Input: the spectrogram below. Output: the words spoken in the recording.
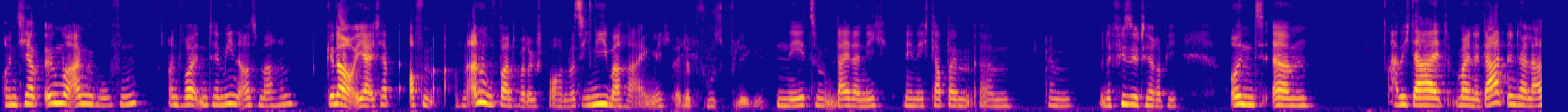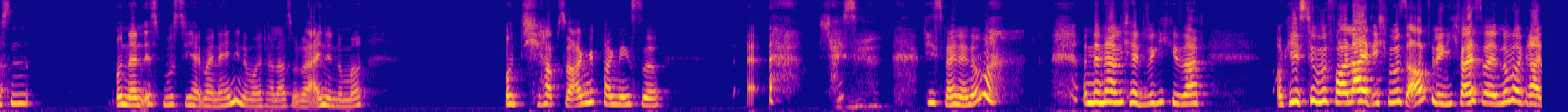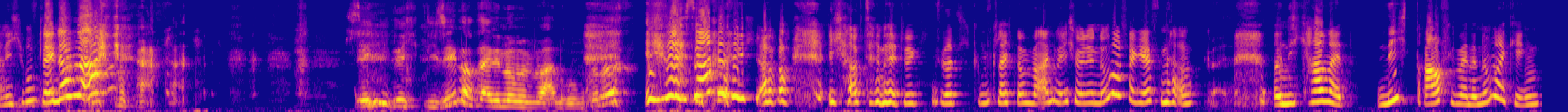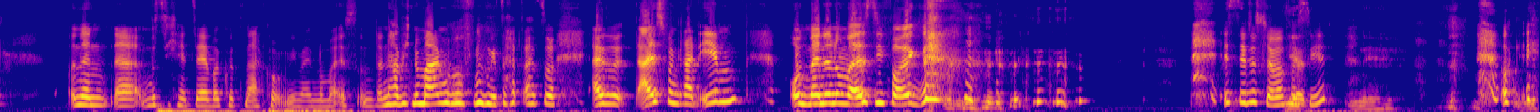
Und ich habe irgendwo angerufen und wollte einen Termin ausmachen. Genau, ja, ich habe auf, einen- auf einen Anrufbeantworter gesprochen, was ich nie mache eigentlich. Bei der Fußpflege. Nee, zum, leider nicht. Nee, nee, ich glaube beim, ähm, beim bei der Physiotherapie. Und ähm, habe ich da halt meine Daten hinterlassen und dann ist, musste ich halt meine Handynummer hinterlassen oder eine Nummer. Und ich habe so angefangen, denkst so, äh, scheiße, wie ist meine Nummer? Und dann habe ich halt wirklich gesagt, okay, es tut mir voll leid, ich muss auflegen, ich weiß meine Nummer gerade nicht, ich ruf gleich nochmal an. Sehen die dich? Die sehen doch deine Nummer, wenn man anruft, oder? Ich weiß auch nicht, aber ich habe dann halt wirklich gesagt, ich rufe gleich nochmal an, weil ich meine Nummer vergessen habe. Geil. Und ich kam halt nicht drauf, wie meine Nummer ging. Und dann äh, musste ich halt selber kurz nachgucken, wie meine Nummer ist. Und dann habe ich nochmal angerufen und gesagt, also, also alles von gerade eben und meine Nummer ist die folgende. ist dir das schon mal Ja. passiert? Nee. Okay.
